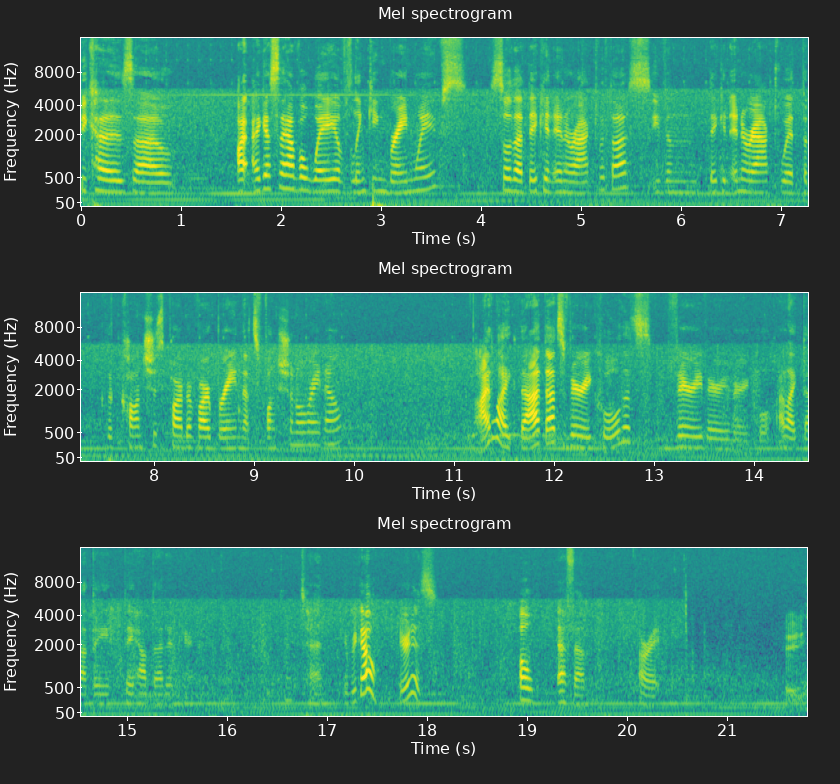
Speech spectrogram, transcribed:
Because uh, I, I guess they have a way of linking brainwaves so that they can interact with us. Even they can interact with the, the conscious part of our brain that's functional right now. I like that. That's very cool. That's very, very, very cool. I like that they, they have that in here. 10. Here we go. Here it is. Oh, FM. Alright. 86,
